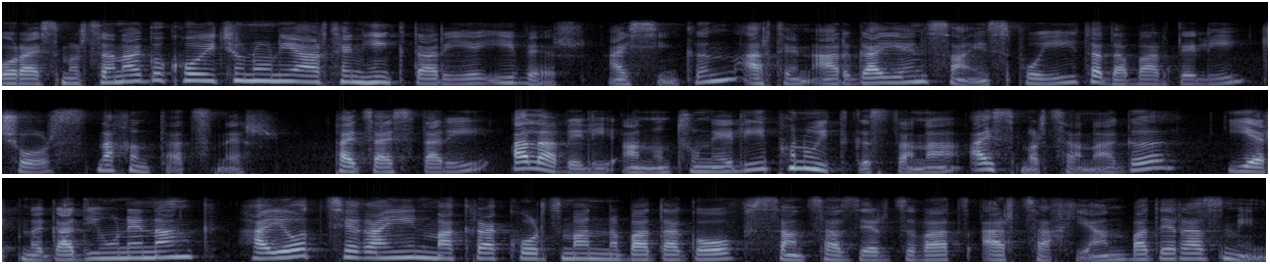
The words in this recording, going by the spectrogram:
որ այս մրցանակը քոյություն ունի արդեն 5 տարի է ի վեր, այսինքն արդեն արգայ են Science Po-ի դադարդելի 4 նախընթացներ։ Բայց այս տարի ալավելի անընդունելի փնույթ կստանա այս մրցանակը, երբ նկատի ունենանք հայոց ցեղային մակրակորձման նպատակով սանցազերծված Արցախյան բادرազմին,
